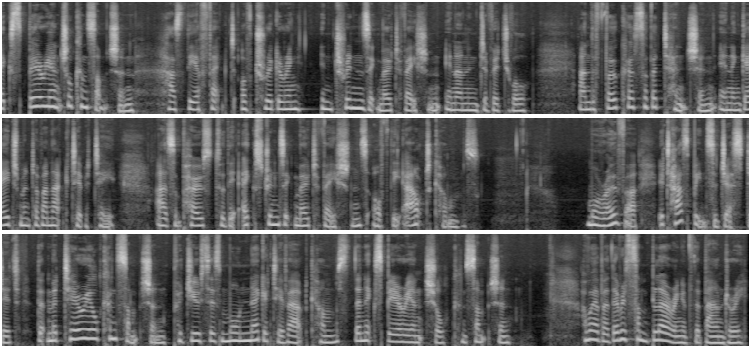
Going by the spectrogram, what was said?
Experiential consumption has the effect of triggering intrinsic motivation in an individual and the focus of attention in engagement of an activity as opposed to the extrinsic motivations of the outcomes. Moreover, it has been suggested that material consumption produces more negative outcomes than experiential consumption. However, there is some blurring of the boundary.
